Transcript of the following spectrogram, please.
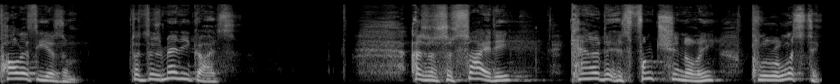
polytheism, that there's many gods. As a society, Canada is functionally pluralistic.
